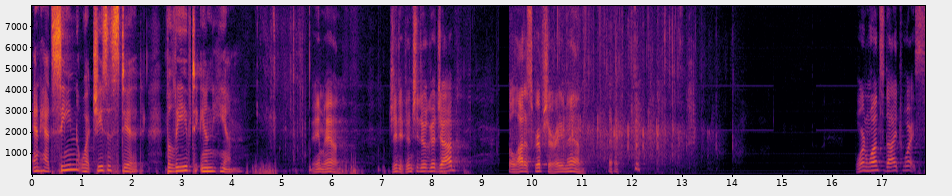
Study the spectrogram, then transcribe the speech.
and had seen what Jesus did believed in him. Amen. Jeannie, didn't you do a good job? A lot of scripture. Amen. Born once, die twice.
